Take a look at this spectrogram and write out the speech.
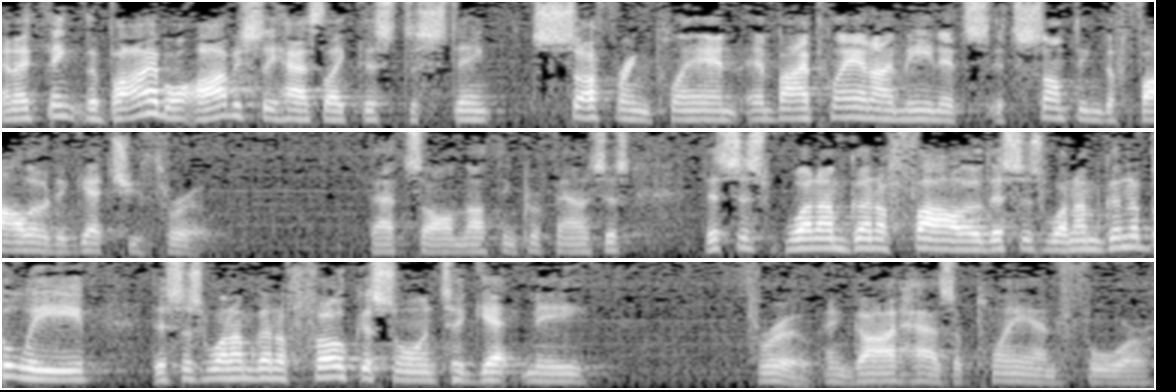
And I think the Bible obviously has like this distinct suffering plan, and by plan I mean it's it's something to follow to get you through. That's all, nothing profound. It's just this is what I'm going to follow, this is what I'm going to believe, this is what I'm going to focus on to get me through. And God has a plan for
